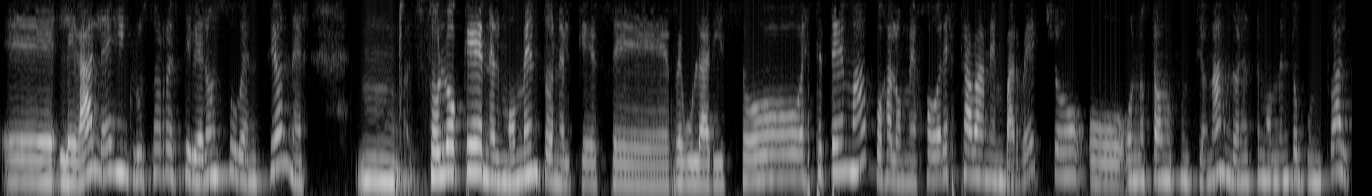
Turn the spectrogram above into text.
eh, legales, incluso recibieron subvenciones. Mm, solo que en el momento en el que se regularizó este tema, pues a lo mejor estaban en barbecho o no estaban funcionando en ese momento puntual.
